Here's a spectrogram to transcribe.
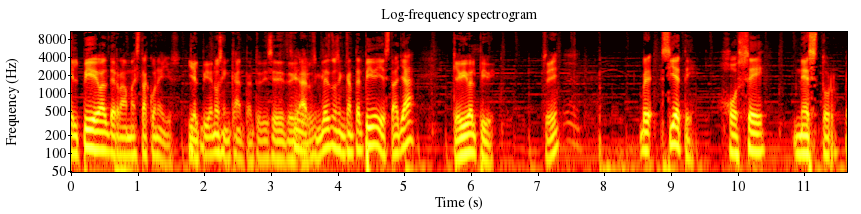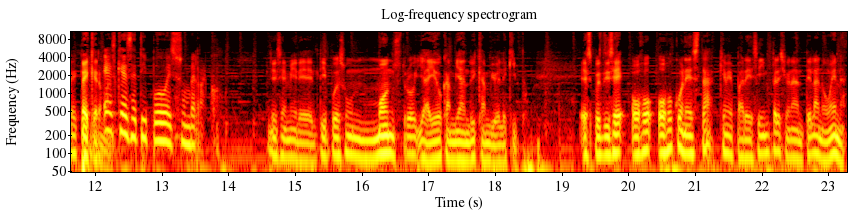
el pibe Valderrama está con ellos, y el pibe nos encanta, entonces dice, desde- Sí. a los ingleses nos encanta el pibe y está allá, que viva el pibe. ¿Sí? Siete, José Néstor Peckerman. Es que ese tipo es un berraco. Dice, mire, el tipo es un monstruo y ha ido cambiando y cambió el equipo. Después dice, ojo, ojo con esta que me parece impresionante, la novena.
